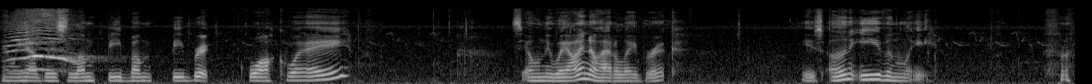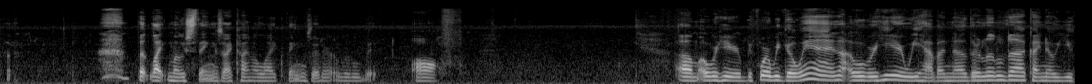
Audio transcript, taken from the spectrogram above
And we have this lumpy, bumpy brick walkway. It's the only way I know how to lay brick is unevenly. But like most things, I kind of like things that are a little bit off. Um, over here, before we go in, over here we have another little duck. I know you,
